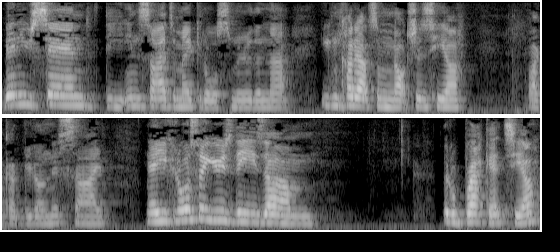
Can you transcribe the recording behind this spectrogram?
Then you sand the inside to make it all smooth and that. You can cut out some notches here, like I did on this side. Now you can also use these um, little brackets here,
